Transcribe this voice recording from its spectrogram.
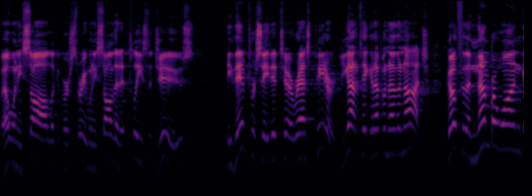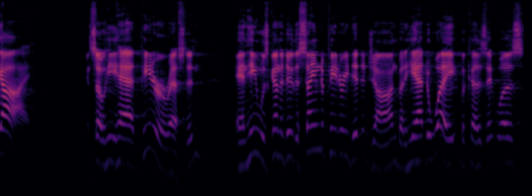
Well, when he saw, look at verse 3, when he saw that it pleased the Jews, he then proceeded to arrest Peter. You got to take it up another notch. Go for the number one guy. And so he had Peter arrested, and he was going to do the same to Peter he did to John, but he had to wait because it was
